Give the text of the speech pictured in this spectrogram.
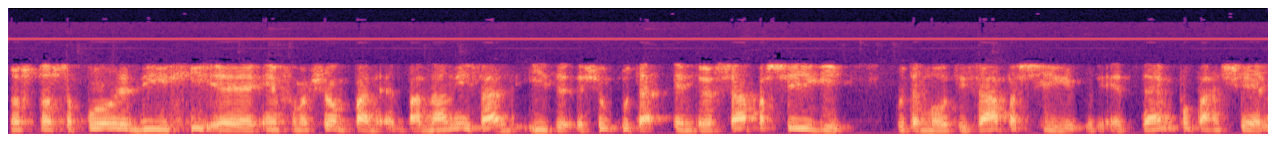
Nós nós apoiamos dirigir uh, informação para para não nível e de para seguir puta motivar para seguir, é tempo para encher,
